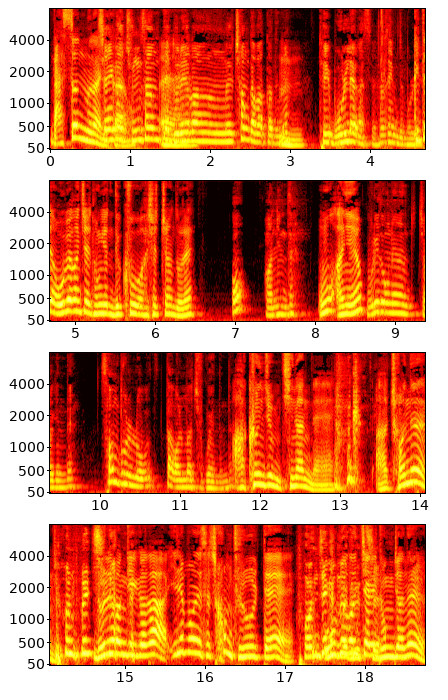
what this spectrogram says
낯선 문화니까. 제가 중3 때 네. 노래방을 처음 가봤거든요. 음. 되게 몰래 갔어요. 선생님들 몰래. 그때 500원짜리 동전 넣고 하셨죠, 노래? 어? 아닌데? 어, 아니에요? 우리 동네는 저긴데? 선불로 딱 얼마 주고 했는데? 아, 그건 좀 지났네. 아, 저는 노래방 기가가 일본에서 처음 들어올 때 언제 갔나 500원짜리 도대체? 동전을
